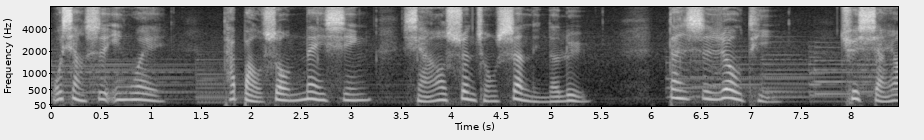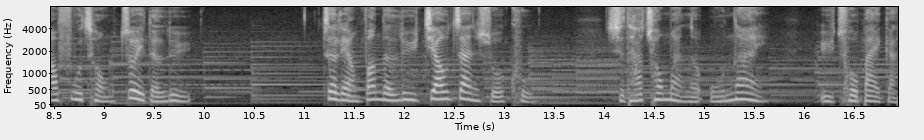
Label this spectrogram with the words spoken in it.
我想是因为他饱受内心想要顺从圣灵的律，但是肉体却想要服从罪的律。这两方的律交战所苦，使他充满了无奈与挫败感。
